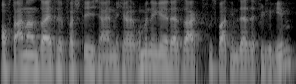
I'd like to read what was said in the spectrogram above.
Auf der anderen Seite verstehe ich einen Michael Rummenigge, der sagt, Fußball hat ihm sehr, sehr viel gegeben.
